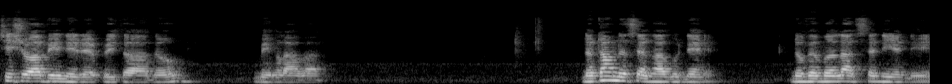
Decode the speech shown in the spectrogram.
ချစ်ရွှာပေးနေတဲ့ပရိသတ်အလုံးမင်္ဂလာပါ2025ခုနှစ်နိုဝင်ဘာလ12ရက်နေ့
